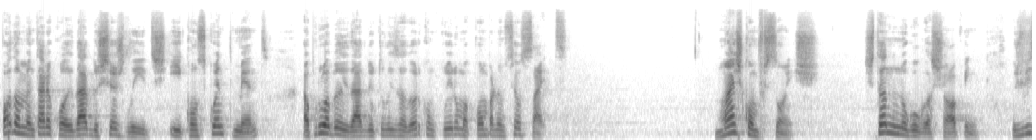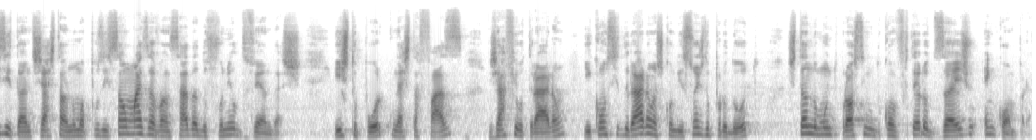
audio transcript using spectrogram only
pode aumentar a qualidade dos seus leads e, consequentemente, a probabilidade do utilizador concluir uma compra no seu site. Mais conversões. Estando no Google Shopping, os visitantes já estão numa posição mais avançada do funil de vendas. Isto porque, nesta fase, já filtraram e consideraram as condições do produto, estando muito próximo de converter o desejo em compra.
